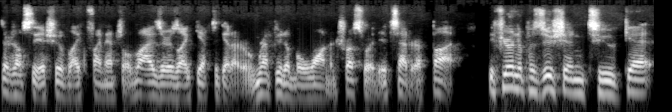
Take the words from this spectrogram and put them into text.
there's also the issue of like financial advisors, like you have to get a reputable one and trustworthy, et cetera. But if you're in a position to get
